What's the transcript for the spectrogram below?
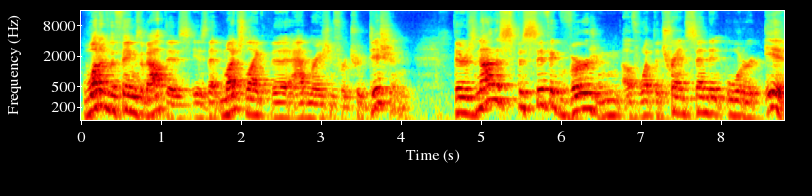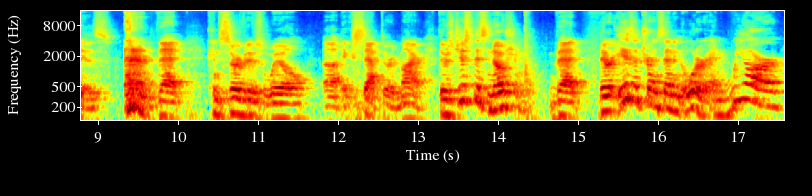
one of the things about this is that much like the admiration for tradition, there's not a specific version of what the transcendent order is that conservatives will uh, accept or admire. There's just this notion that there is a transcendent order and we are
